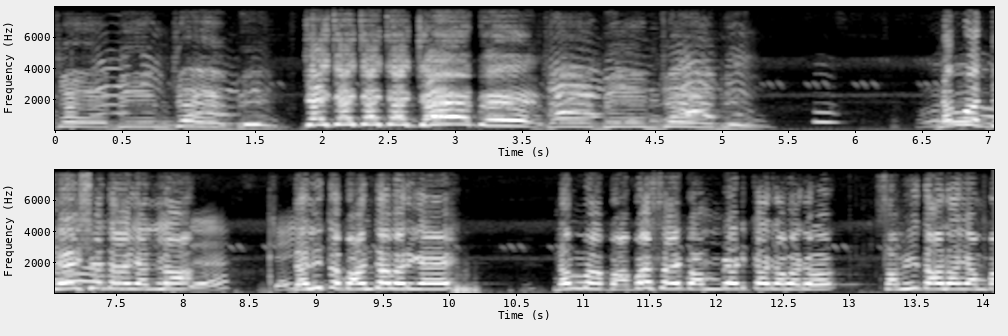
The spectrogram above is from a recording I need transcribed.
जय भीम जय भीम ಜೈ ಜೈ ಜೈ ಜೈ ಜೈ ಭೀಮ್ जय भीम जय भीम ನಮ್ಮ ದೇಶದ ಎಲ್ಲ ದಲಿತ ಬಾಂಧವರಿಗೆ ನಮ್ಮ ಬಾಬಾ ಸಾಹೇಬ್ ಅಂಬೇಡ್ಕರ್ ಅವರು ಸಂವಿಧಾನ ಎಂಬ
